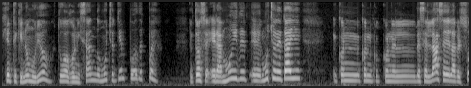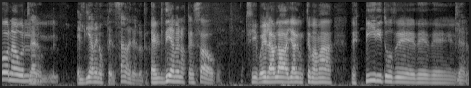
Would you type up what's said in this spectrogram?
gente que no murió, estuvo agonizando mucho tiempo después. Entonces era muy de, eh, mucho detalle con, con- con- el desenlace de la persona o el, Claro. El día menos pensado era el otro. el día menos pensado. Sí, pues él hablaba ya de un tema más de espíritus, de... de, de- Claro.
